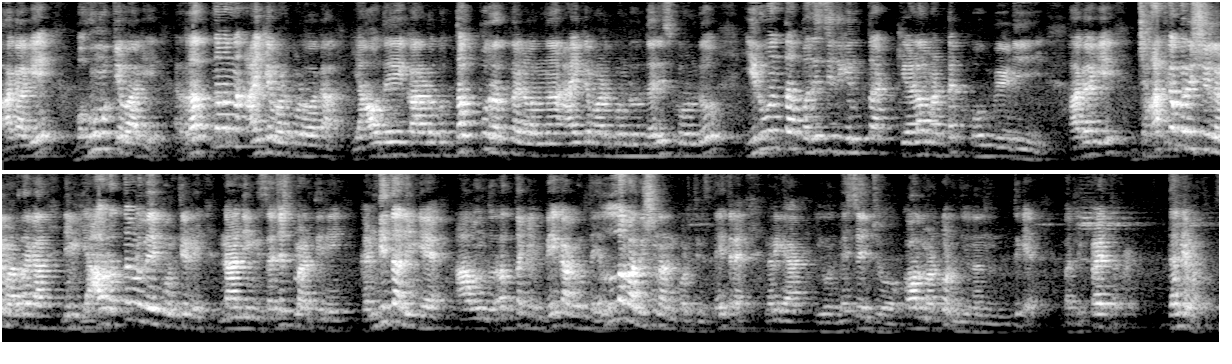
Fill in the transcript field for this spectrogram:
ಹಾಗಾಗಿ ಬಹುಮುಖ್ಯವಾಗಿ ರತ್ನವನ್ನ ಆಯ್ಕೆ ಮಾಡಿಕೊಳ್ಳುವಾಗ ಯಾವುದೇ ಕಾರಣಕ್ಕೂ ತಪ್ಪು ರತ್ನಗಳನ್ನ ಆಯ್ಕೆ ಮಾಡಿಕೊಂಡು ಧರಿಸಿಕೊಂಡು ಇರುವಂತಹ ಪರಿಸ್ಥಿತಿಗಿಂತ ಕೆಳಮಟ್ಟಕ್ಕೆ ಹೋಗಬೇಡಿ. ಹಾಗಾಗಿ ಜಾತಕ ಪರಿಶೀಲನೆ ಮಾಡಿದಾಗ ನಿಮ್ಗೆ ಯಾವ ರತ್ನಗಳು ಬೇಕು ಅಂತೇಳಿ ನಾನು ನಿಮ್ಗೆ ಸಜೆಸ್ಟ್ ಮಾಡ್ತೀನಿ. ಖಂಡಿತ ನಿಮಗೆ ಆ ಒಂದು ರತ್ನಗಳಿಗೆ ಬೇಕಾಗುವಂತ ಎಲ್ಲ ಮಾಹಿತಿ ನಾನು ಕೊಡ್ತೀನಿ. ಸ್ನೇಹಿತರೆ, ನನಗೆ ಈ ಒಂದು ಮೆಸೇಜ್ ಕಾಲ್ ಮಾಡ್ಕೊಂಡು ನೀವು ನನ್ನೊಂದಿಗೆ ಬರ್ಲಿಕ್ಕೆ ಪ್ರಯತ್ನ ಪಡಿ. ಧನ್ಯವಾದಗಳು.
